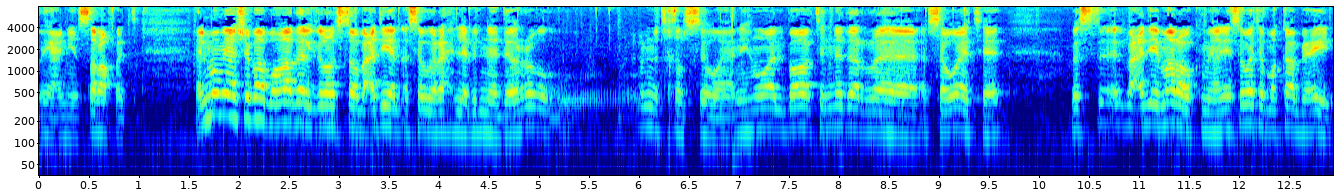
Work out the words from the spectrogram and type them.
يعني صرفت. المهم يا شباب وهذا ال glowstone بعدين أسوي رحلة بال Nether وندخل سوا. يعني هو بوابة الندر آه، سويتها. بس بعدين ما روكم. يعني سويتها بمكان بعيد.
